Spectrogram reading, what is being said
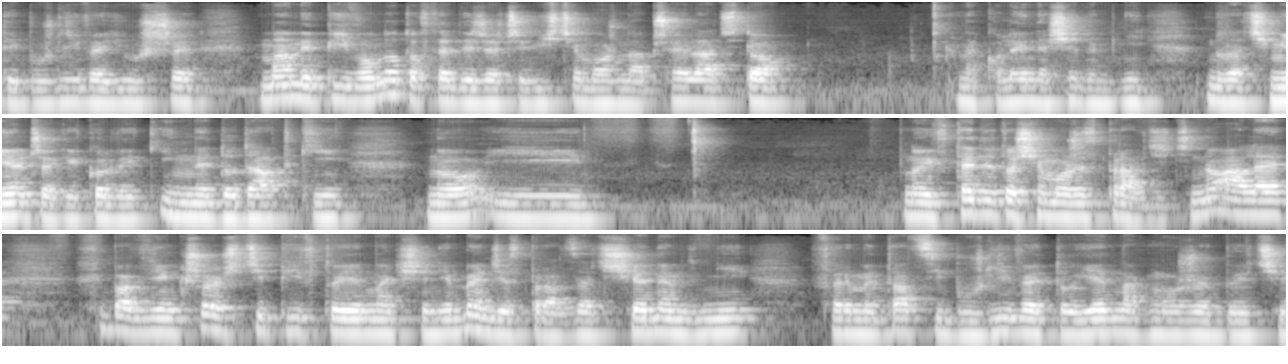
tej burzliwej już mamy piwo, no to wtedy rzeczywiście można przelać to na kolejne 7 dni, dodać miel jakiekolwiek inne dodatki, no i no i wtedy to się może sprawdzić. No ale chyba w większości piw to jednak się nie będzie sprawdzać. 7 dni fermentacji burzliwej to jednak może być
